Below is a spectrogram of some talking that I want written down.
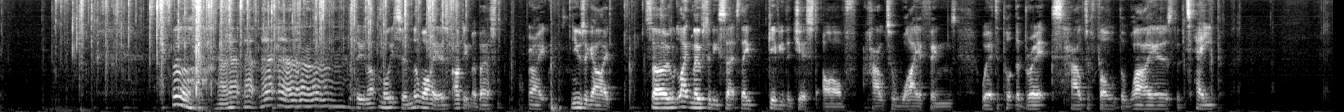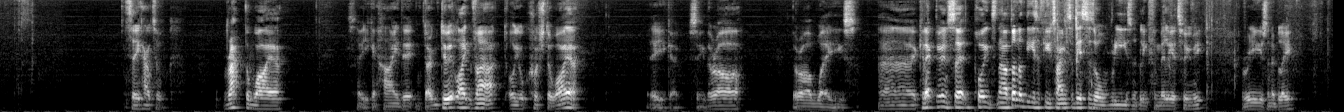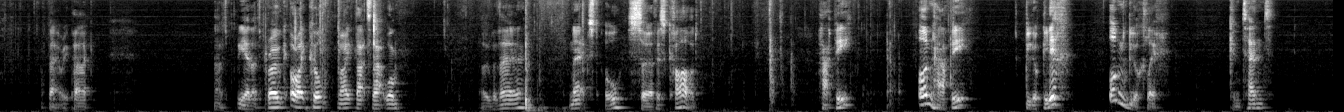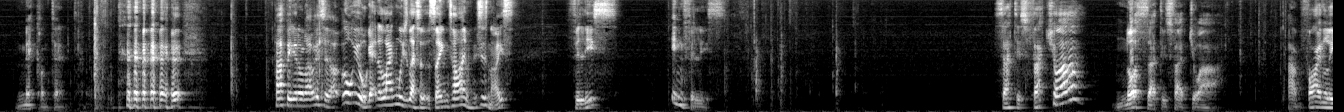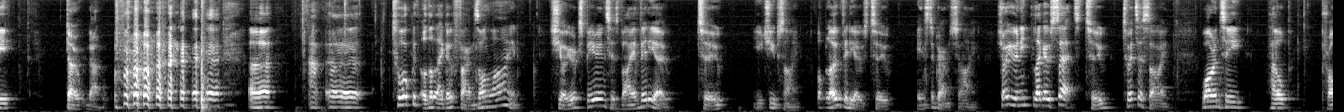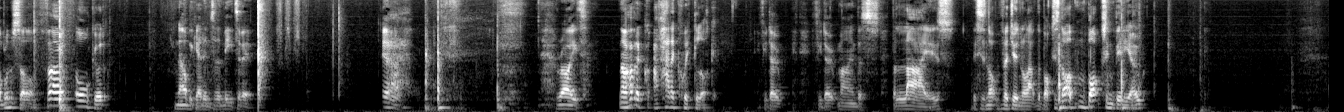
Oh, na, na, na, do not moisten the wires. I'll do my best. Right, user guide. So, like most of these sets, they give you the gist of how to wire things, where to put the bricks, how to fold the wires, the tape. See how to wrap the wire so you can hide it. Don't do it like that, or you'll crush the wire. There you go. See, there are there are ways. Uh, connector inserted points. Now I've done these a few times, so this is all reasonably familiar to me. Reasonably. Battery pack. That's yeah, that's broke. All right, cool. Right, that's that one. Over there. Next, oh, service card. Happy, unhappy, glücklich, unglücklich, content, mecontent. Happy and unhappy. So- Oh, you're getting a language lesson at the same time. This is nice. Feliz, infeliz. Satisfactua, no satisfactua. And finally, don't know. uh, uh, talk with other Lego fans online. Share your experiences via video to YouTube sign. Upload videos to Instagram sign. Show your unique Lego sets to Twitter sign. Warranty, help, problem solved. Fine, all good. Now we get into the meat of it. Yeah. Right. Now I've had a, I've had a quick look. If you don't if you don't mind the the lies, this is not vaginal out the box. It's not an unboxing video.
